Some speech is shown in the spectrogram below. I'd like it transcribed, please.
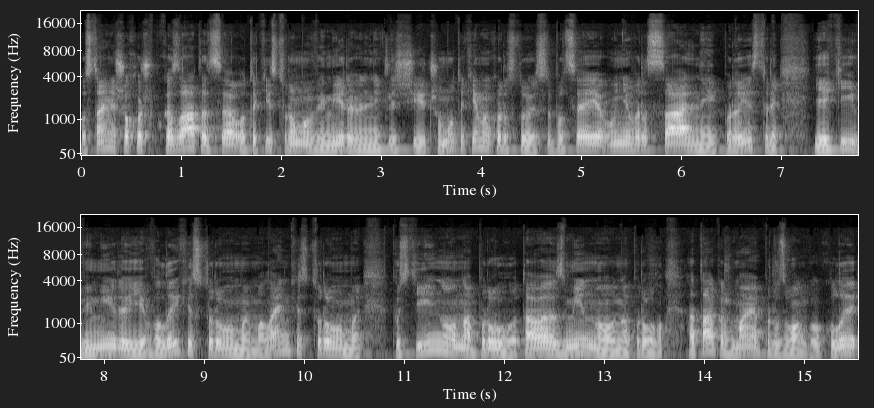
Останнє, що хочу показати, це отакі струмовимірювальні кліщі. Чому такими користуюся? Бо це є універсальний пристрій, який вимірює великі струми, маленькі струми, постійну напругу та змінну напругу, а також має прозвонку. Коли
